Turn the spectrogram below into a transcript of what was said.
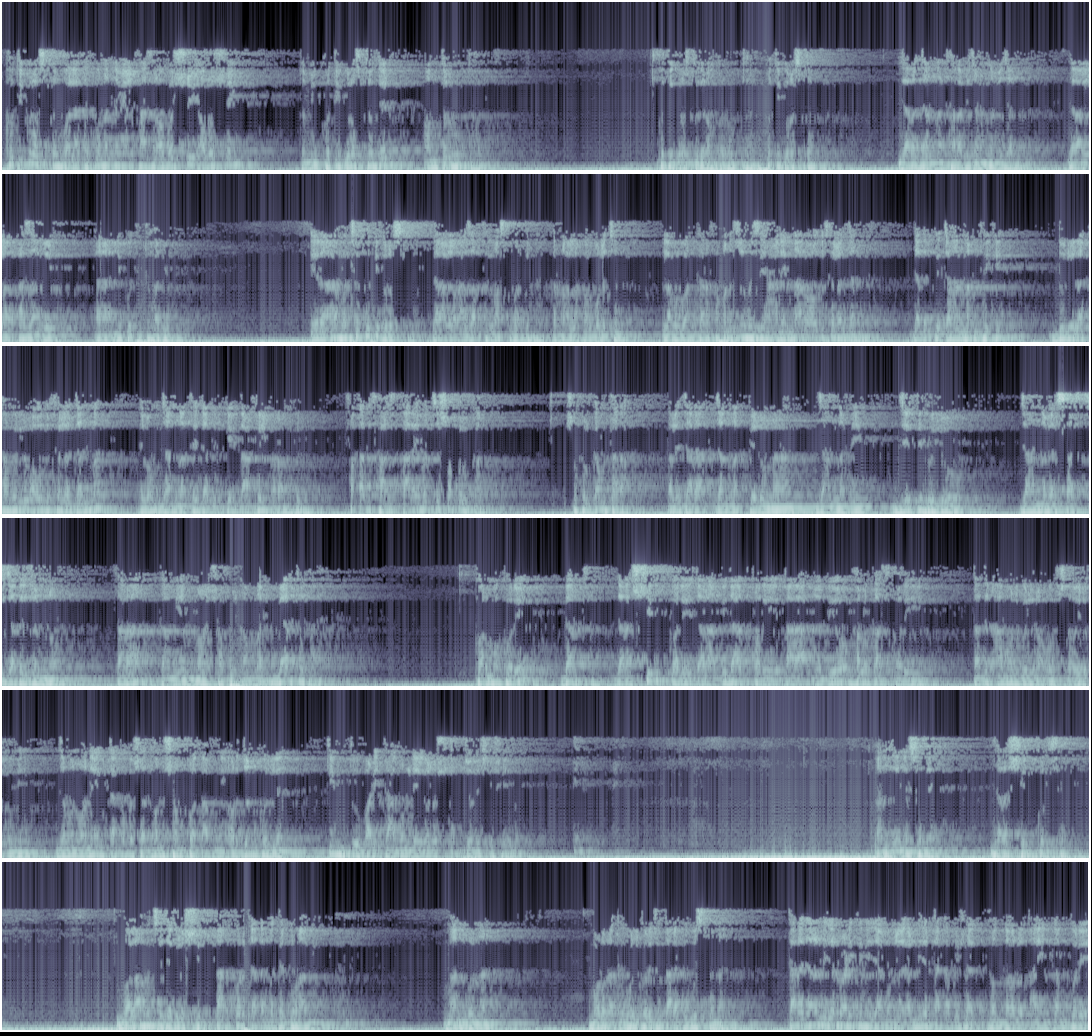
ক্ষতিগ্রস্ত। বলা তখন আন্নামিয়াল খাসেন অবশ্যই অবশ্যই তুমি ক্ষতিগ্রস্তদের অন্তর্ভুক্ত হবে। ক্ষতিগ্রস্তদের অন্তর্ভুক্ত হবে ক্ষতিগ্রস্ত যারা জান্নাত হারাবে জাহান্নামে যাবে, যারা আল্লাহ আজাবে নিপতিত হবে। এরা হচ্ছে ক্ষতিগ্রস্ত, যারা আল্লাহর আজাব থেকে বাঁচতে পারবে না। কারণ আল্লাহ বলেছেন, লাভবান খারাপ খেলার জান্নাত যাদেরকে জাহান্নাম থেকে দূরে রাখা হইল অদ খেলার জান্নাত এবং জান্নাতে যাদেরকে দাখিল করানো হইল। ফাঁকাত ফাজ, তারাই হচ্ছে সফল কাম। সফল কাম তারা। তাহলে যারা জান্নাত পেল না জাহান্নামে যেতে হইল, জাহান্নামের শাস্তি যাদের জন্য, তারা কামিয়াব নয়, সফল কাম নয় ব্যর্থ তারা কর্ম করে ব্যর্থ। যারা শীত করে, যারা বিদাত করে, তারা যদিও ভালো কাজ করে, তাদের আমলগুলির অবস্থা ওই রকমই যেমন অনেক টাকা পয়সা ধন সম্পদ আপনি অর্জন করলেন, কিন্তু বাড়িতে আগুন লেগে গেল সব জ্বলে শেষ হয়ে আর জেনে শুনে যারা শীত করছে। বলা হচ্ছে যেগুলো শীত তারপর যাদের মধ্যে গোড়ামি মানব না। বড়রা ভুল করেছে, তারা কি বুঝতো না? তারা যারা নিজের বাড়িতে নিজে আগুন লাগাল নিজের টাকা পয়সা, ধন, দৌলত, আয়, ইনকাম করে,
